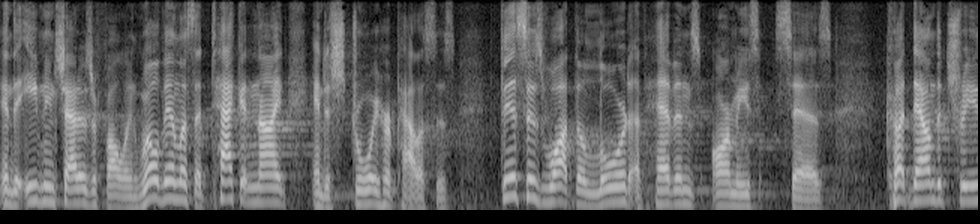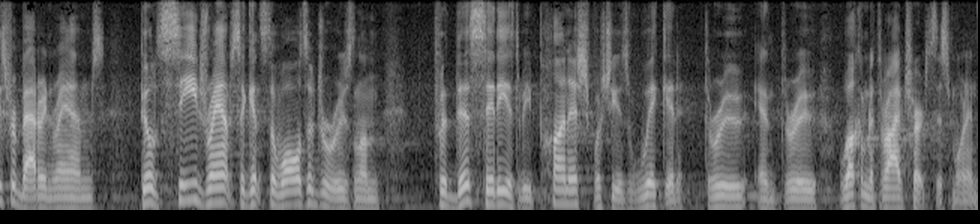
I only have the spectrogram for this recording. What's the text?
and the evening shadows are falling. Well, then, let's attack at night and destroy her palaces. This is what the Lord of heaven's armies says Cut down the trees for battering rams, build siege ramps against the walls of Jerusalem. For this city is to be punished, for she is wicked through and through. Welcome to Thrive Church this morning.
